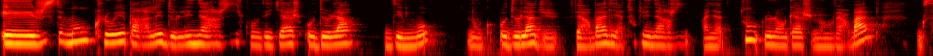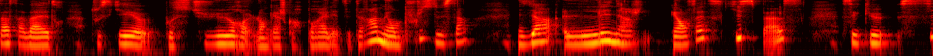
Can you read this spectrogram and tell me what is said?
Et justement, Chloé parlait de l'énergie qu'on dégage au-delà des mots. Donc au-delà du verbal, il y a toute l'énergie, enfin, il y a tout le langage non verbal. Donc ça, ça va être tout ce qui est posture, langage corporel, etc. Mais en plus de ça, il y a l'énergie. Et en fait, ce qui se passe, c'est que si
